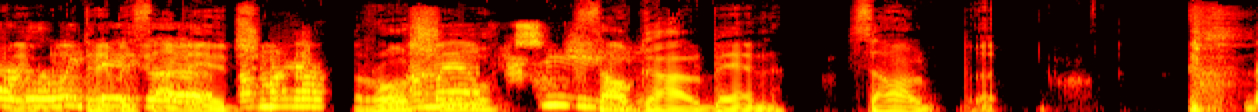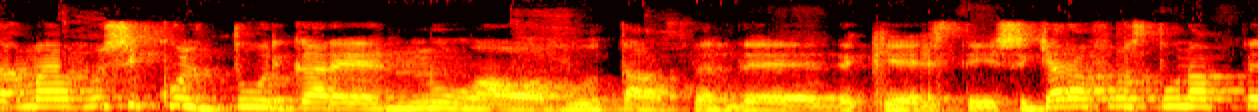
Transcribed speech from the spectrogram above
Da, avem, uite trebuie să că alegi am mai, roșu am mai avut și- sau galben sau al, dar am mai avut și culturi care nu au avut astfel de, de chestii. Și chiar a fost una pe,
